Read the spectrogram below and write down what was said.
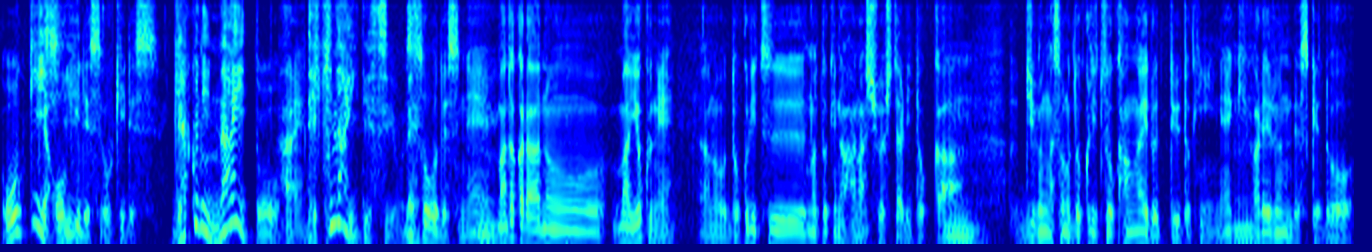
大きいし、大きいです大きいです。逆にないとはい。できないですよね。そうですね、うん。まあ、だからあの、まあ、よくねあの独立の時の話をしたりとか、うん。自分がその独立を考えるっていう時にねうん。聞かれるんですけど、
